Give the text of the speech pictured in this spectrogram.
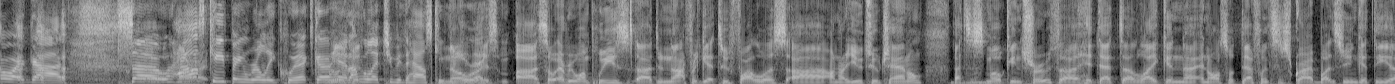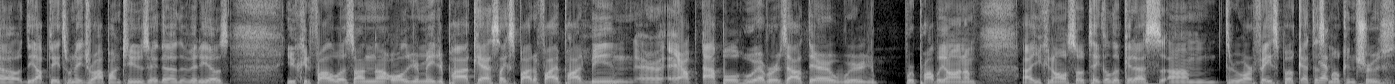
Oh my God. So, housekeeping really quick. Go Really I'm going to let you be the housekeeper. No today. worries. Uh, so everyone, please uh, do not forget to follow us uh, on our YouTube channel. That's the Smoking Truth. Uh, hit that uh, like and uh, and also definitely subscribe button so you can get the uh, the updates when they drop on Tuesday. The the videos. You can follow us on uh, all of your major podcasts like Spotify, Podbean, uh, App- Apple, whoever is out there. We're we're probably on them. Uh, you can also take a look at us um, through our Facebook at the Yep. Smoking Truth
